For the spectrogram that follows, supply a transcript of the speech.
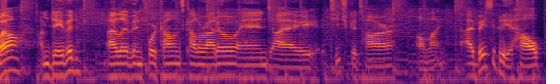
Well, I'm David. I live in Fort Collins, Colorado, and I teach guitar online. I basically help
